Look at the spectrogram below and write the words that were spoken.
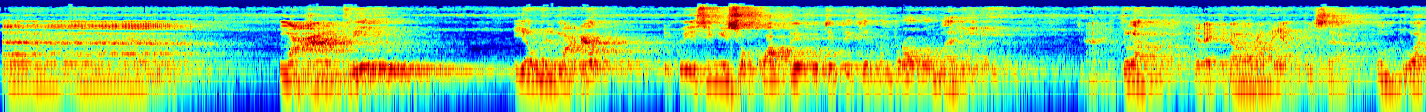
uh, ma'adi yaumil ma'ad itu sing iso kabeh iku dipikir memprono bali. Nah itulah kira-kira orang yang bisa membuat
